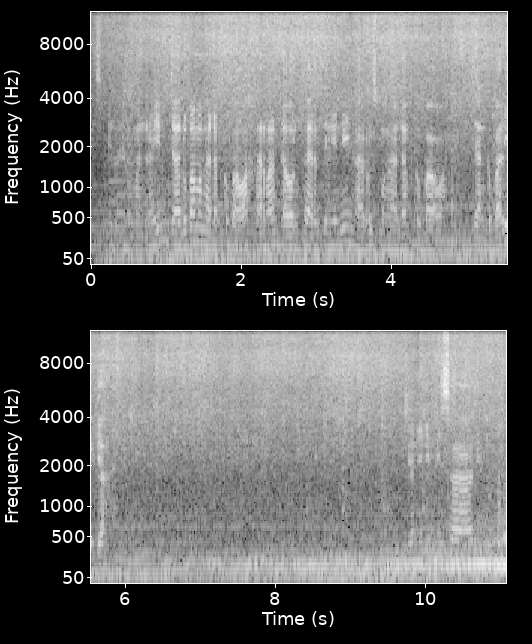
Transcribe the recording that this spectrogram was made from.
Bismillahirrahmanirrahim. Jangan lupa menghadap ke bawah karena daun vertil ini harus menghadap ke bawah. Jangan kebalik ya bisa ditutup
